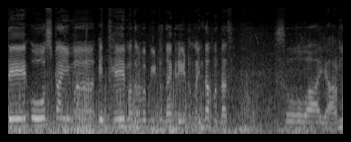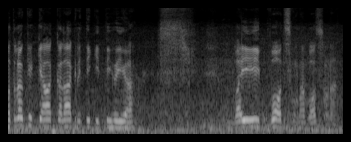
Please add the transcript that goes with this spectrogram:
ਤੇ ਉਸ ਟਾਈਮ ਇੱਥੇ ਮਤਲਬ ਪੀਟਰ ਦਾ ਗ੍ਰੇਟ ਰਹਿੰਦਾ ਹੁੰਦਾ ਸੀ। ਸੋ ਆ ਯਾਰ, ਮਤਲਬ ਕਿ ਕਿਆ ਕਲਾਕ੍ਰਿਤੀ ਕੀਤੀ ਹੋਈ ਆ। ਬਾਈ, ਬਹੁਤ ਸੋਹਣਾ ਬਹੁਤ ਸੋਹਣਾ।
